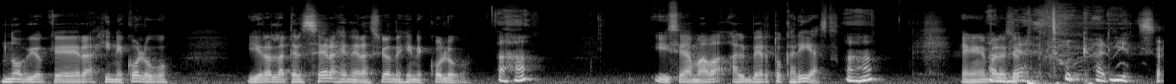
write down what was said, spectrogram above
novio que era ginecólogo y era la tercera generación de ginecólogo Ajá. Y se llamaba Alberto Carías. Ajá. Y a mí me pareció... Alberto Carías.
